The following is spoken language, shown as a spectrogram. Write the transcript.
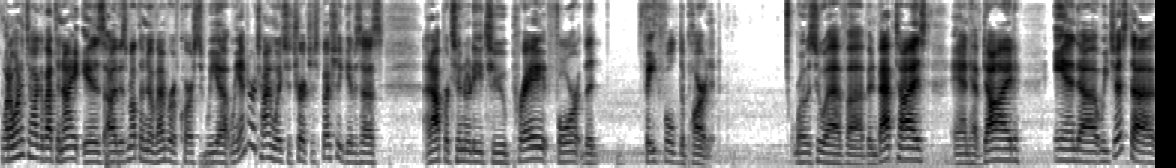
what I want to talk about tonight is uh, this month of November, of course, we, uh, we enter a time which the church especially gives us an opportunity to pray for the faithful departed, those who have uh, been baptized and have died and uh, we just uh,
